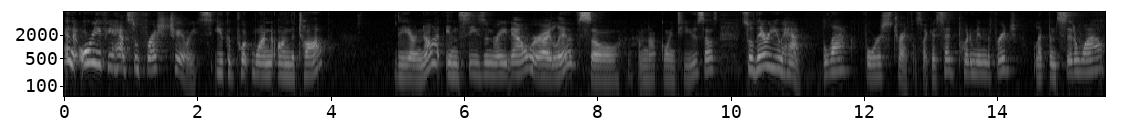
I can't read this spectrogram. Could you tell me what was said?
And, or if you had some fresh cherries, you could put one on the top. They are not in season right now where I live, so I'm not going to use those. So there you have black forest trifles. Like I said, put them in the fridge, let them sit a while,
